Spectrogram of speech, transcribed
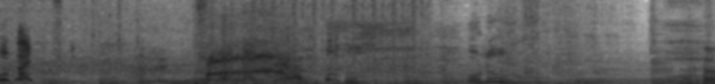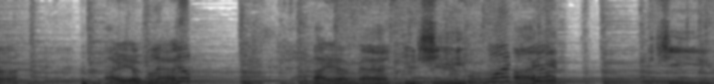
what? oh no! I am What Master. I am Master Chief. What I the- am Chief.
